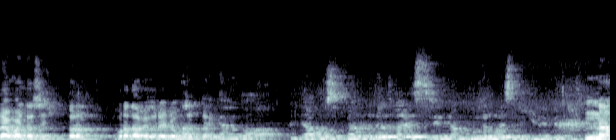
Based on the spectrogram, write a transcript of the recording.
রেওয়াজ আছে কারণ ওরা দাবি করে এটা বুঝেন না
